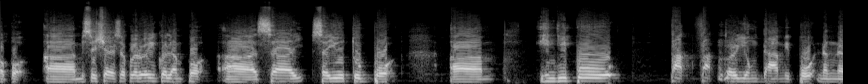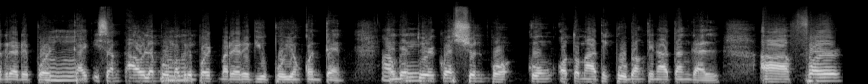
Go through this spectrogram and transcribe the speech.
Opo. Ah, Mr. Chair, so klaruhin ko lang po, ah, sa, sa YouTube po, um, hindi po fact factor yung dami po ng nagre-report. Mm-hmm. Kahit isang tao lang po mag-report, mare-review po yung content. And then Okay. to your question po, kung automatic po bang tinatanggal, ah, for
